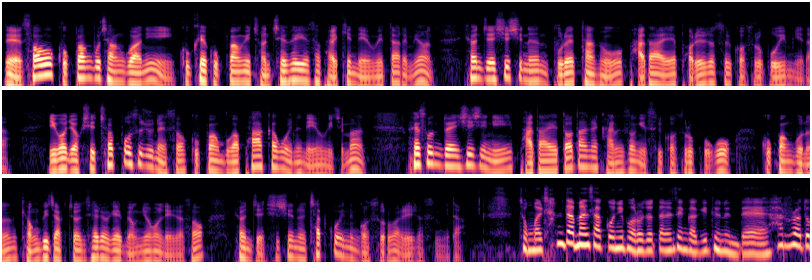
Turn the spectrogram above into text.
네, 서욱 국방부 장관이 국회 국방위 전체 회의에서 밝힌 내용에 따르면 현재 시신은 불에 탄 후 바다에 버려졌을 것으로 보입니다. 이것 역시 첩보 수준에서 국방부가 파악하고 있는 내용이지만 훼손된 시신이 바다에 떠다닐 가능성이 있을 것으로 보고 국방부는 경비작전 세력에 명령을 내려서 현재 시신을 찾고 있는 것으로 알려졌습니다. 정말 참담한 사건이 벌어졌다는 생각이 드는데 하루라도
